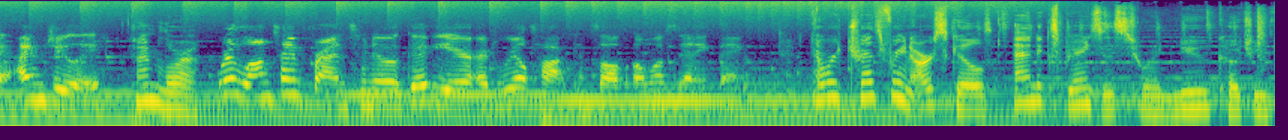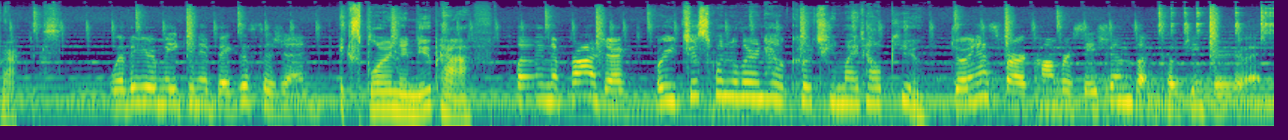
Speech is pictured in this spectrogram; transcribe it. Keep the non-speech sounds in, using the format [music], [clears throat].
Hi, I'm Julie. I'm Laura. We're longtime friends who know a good year at Real Talk can solve almost anything. Now we're transferring our skills and experiences to our new coaching practice. Whether you're making a big decision, exploring a new path, planning a project, or you just want to learn how coaching might help you, join us for our conversations on coaching through it.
